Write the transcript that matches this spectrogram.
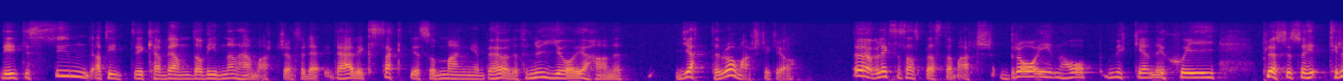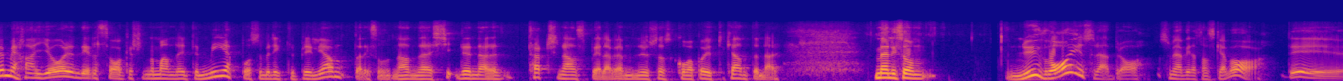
det är lite synd att vi inte kan vända och vinna den här matchen. För det, det här är exakt det som Mange behövde. För nu gör ju han ett jättebra match tycker jag. Överlägset hans bästa match. Bra inhopp, mycket energi. Plötsligt så till och med han gör en del saker som de andra inte är med på som är riktigt briljanta. Liksom, när han, eh, den där touchen han spelar, vem det nu ska komma på ytterkanten där. Men liksom nu var han ju sådär bra som jag vill att han ska vara. Det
